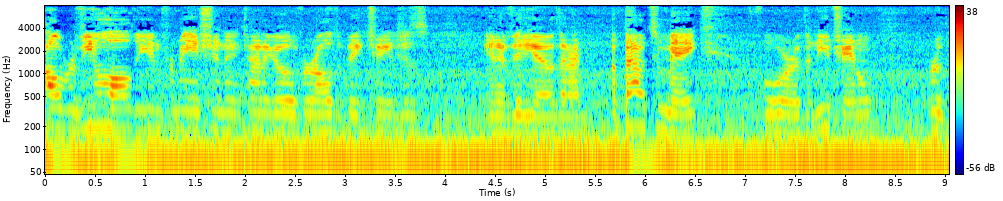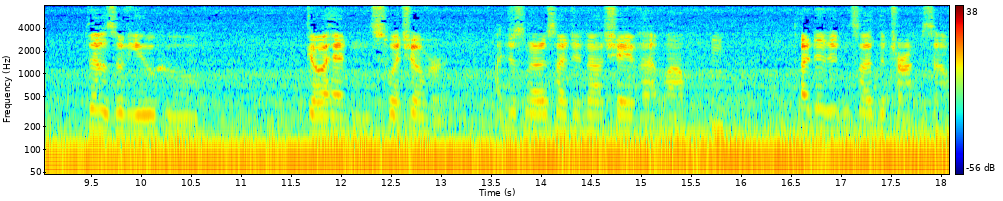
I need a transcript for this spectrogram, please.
I'll reveal all the information and kind of go over all the big changes in a video that I'm about to make for the new channel for those of you who go ahead and switch over. I just noticed I did not shave that well. Hmm. I did it inside the truck, so.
